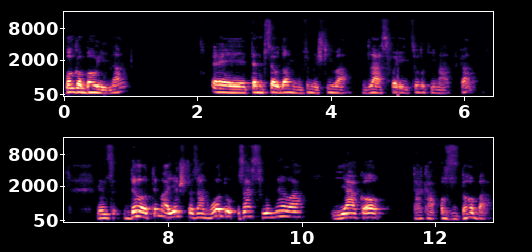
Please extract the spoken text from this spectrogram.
bogobojna, e, ten pseudonim wymyśliła dla swojej córki matka. Więc Deotyma jeszcze za młodu zasłynęła jako taka ozdoba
